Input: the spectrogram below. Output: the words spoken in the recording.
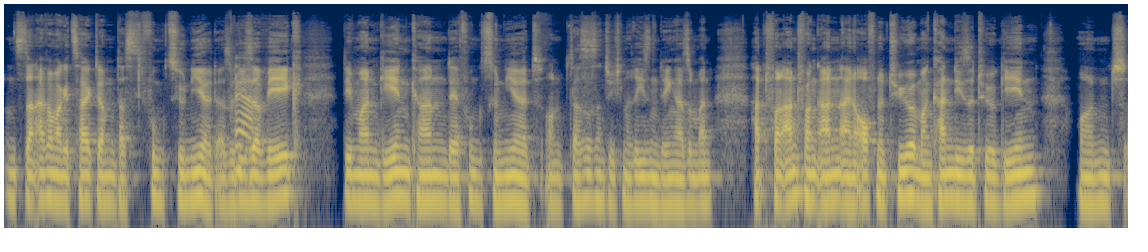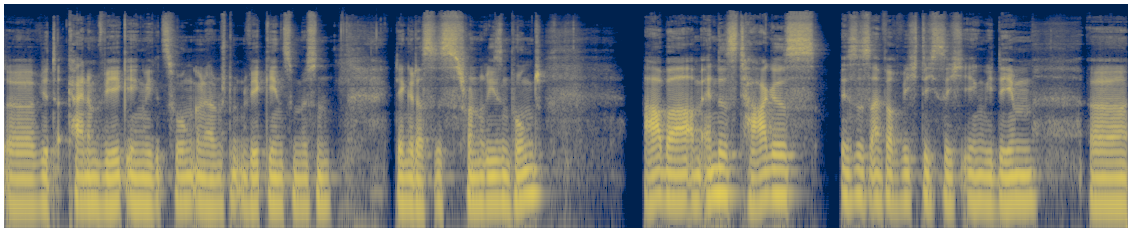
uns dann einfach mal gezeigt haben, dass funktioniert. Also ja. dieser Weg, den man gehen kann, der funktioniert. Und das ist natürlich ein Riesending. Also man hat von Anfang an eine offene Tür, man kann diese Tür gehen und äh, wird keinem Weg irgendwie gezwungen, in einen bestimmten Weg gehen zu müssen denke, das ist schon ein Riesenpunkt. Aber am Ende des Tages ist es einfach wichtig, sich irgendwie dem, äh,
